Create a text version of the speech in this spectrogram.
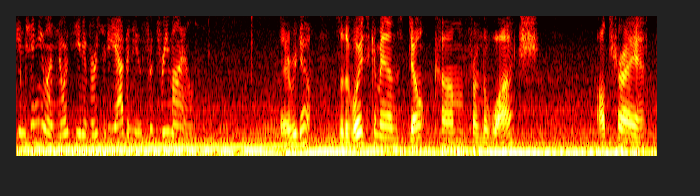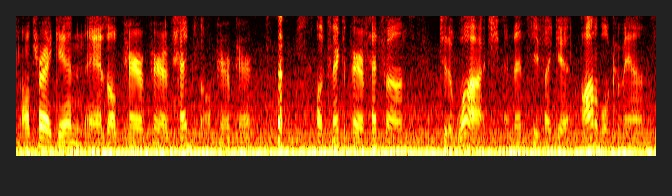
Continue on North University Avenue for three miles. There we go. So the voice commands don't come from the watch. I'll try. I'll try again as I'll pair a pair of head. I'll pair a pair. I'll connect a pair of headphones to the watch and then see if I get audible commands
